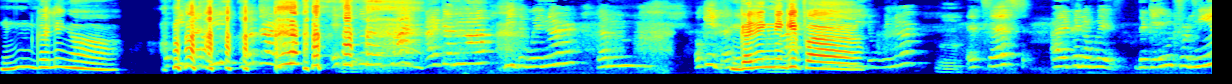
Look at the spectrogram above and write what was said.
Hmm, galing ah. Okay, Daddy, your turn. It's a surprise. I'm gonna be the winner. Um, okay, Daddy. Galing ni Gip ah. Be the winner. It says I'm gonna win the game for me,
